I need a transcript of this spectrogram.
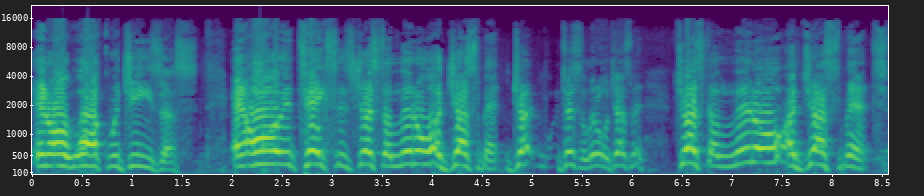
in our walk with Jesus. And all it takes is just a little adjustment. Just, just a little adjustment. Just a little adjustment.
